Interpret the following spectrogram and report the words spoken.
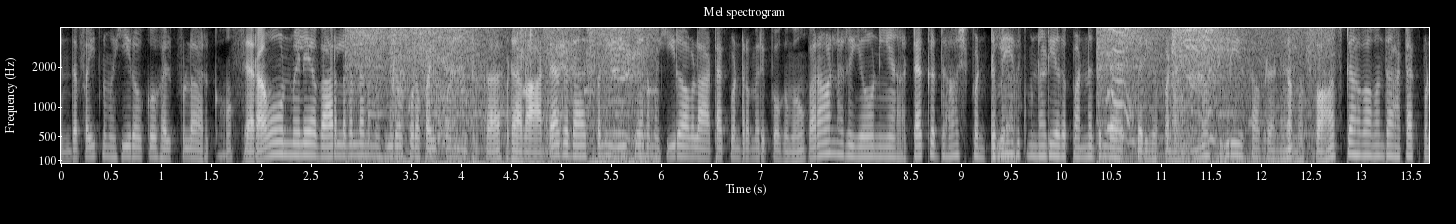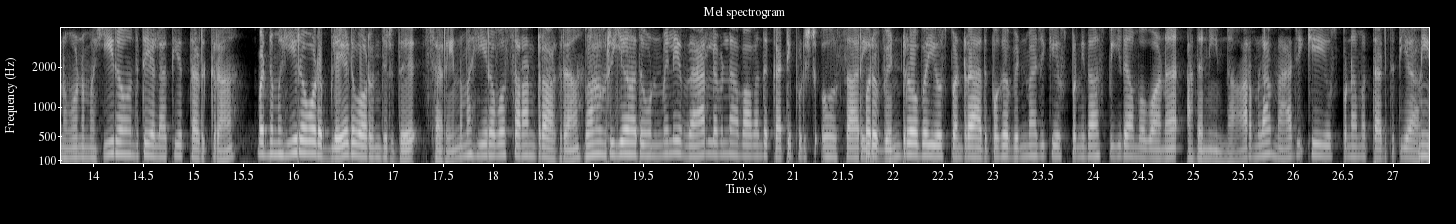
இந்த ஃபைட் நம்ம ஹீரோக்கும் ஹெல்ப்ஃபுல்லா இருக்கும். செரவும் உண்மையிலேயே வேற லெவல்ல நம்ம ஹீரோ கூட ஃபைட் பண்ணிட்டு இருக்கா. பட் அவ அட்டாக் டாஷ் பண்ணி ஈஸியா நம்ம ஹீரோ அவளை அட்டாக் பண்ற மாதிரி போகவும் பரவாயில்ல ரியோ நீ அட்டாக் டாஷ் பண்ணிட்டுமே இதுக்கு முன்னாடி அதை பண்ணதில்ல. சரி அப்ப நான் இன்னும் சீரியஸ் ஆகுறேன் நம்ம ஃபாஸ்ட்டாக வந்து அட்டாக் பண்ணுவோம் நம்ம ஹீரோ வந்துட்டு எல்லாத்தையும் தடுக்கிறான். பட் நம்ம ஹீரோவோட பிளேடு உடஞ்சிருது சரி நம்ம ஹீரோவோ சரண்டர் ஆகுறான். வா ரியா அது உண்மையிலேயே வேற லெவலில் அவள் வந்து கட்டி பிடிச்சிட்டு ஓ சாரி ஒரு வென்ட்ரோபை யூஸ் பண்றேன். அது போக வென் மேஜிக் யூஸ் பண்ணி தான் ஸ்பீடாக மூவான அதை நீ நார்மலாக மேஜிக்கே யூஸ் பண்ணாம தடுத்துட்டியா? நீ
